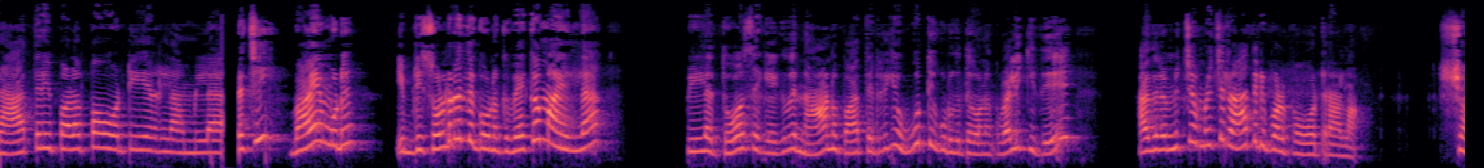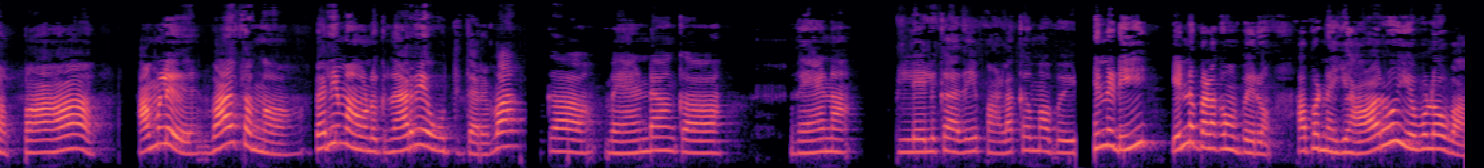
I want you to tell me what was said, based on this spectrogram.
ராத்திரி பழப்பா ஒட்டிடலாம்ல. அச்சி வாய முடு. இப்படி சொல்றதுக்கு உனக்கு வெக்கமா இல்ல? பிள்ளை தோசை கேக்குது நானும் பார்த்துட்டு இருக்கேன். ஊத்தி கொடுக்குது உனக்கு வலிக்குது. அதில் மிச்சம் மிச்சம் ராத்திரி பழப்பை ஓட்டுறாளாம். ஷப்பா அமலு வா தங்கம். பெரியம்மா உனக்கு நிறைய ஊத்தி தரவா அக்கா வேண்டாம்க்கா. வேணாம். பிள்ளைகளுக்கு அதே பழக்கமா போயிடும் என்னடி? என்ன பழக்கமா போயிடும் அப்ப நான் யாரோ எவ்வளோவா?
